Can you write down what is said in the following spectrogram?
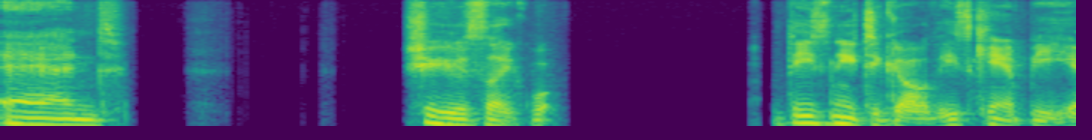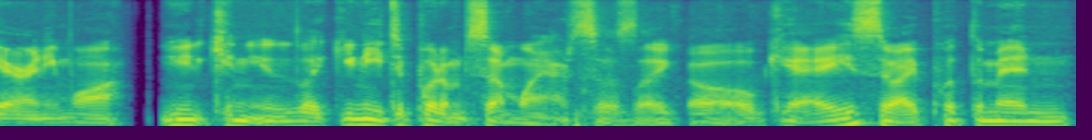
and she was like, well, "These need to go. These can't be here anymore. You can you like you need to put them somewhere." So I was like, "Oh, okay." So I put them in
